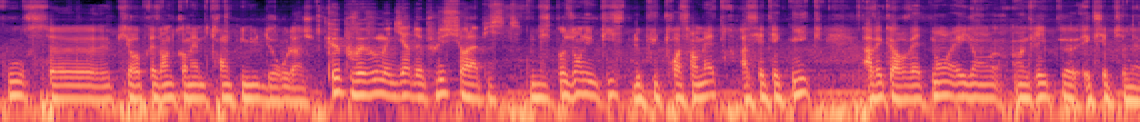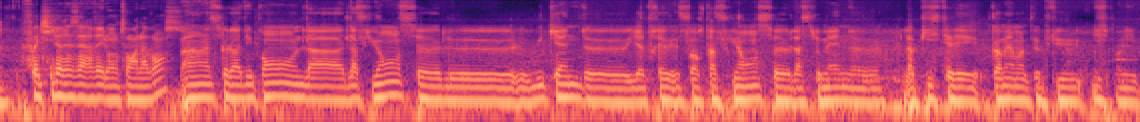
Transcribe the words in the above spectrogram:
course euh, qui représente quand même 30 minutes de roulage. Que pouvez-vous me dire de plus sur la piste Nous disposons d'une piste de plus de 300 mètres, assez technique, avec un revêtement ayant un grip exceptionnel. Faut-il réserver longtemps à l'avance Ben, cela dépend de la- de l'affluence. Le, le week-end, il y a très forte affluence. Euh, La semaine, euh, la piste elle est quand même un peu plus disponible.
